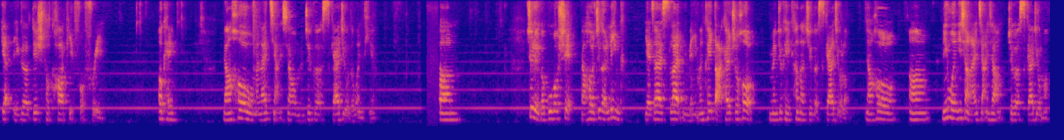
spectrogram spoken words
get 一个 digital copy for free。OK，然后我们来讲一下我们这个 schedule 的问题。嗯，这里有个 Google Sheet，然后这个 link 也在 slide 里面，你们可以打开之后，你们就可以看到这个 schedule 了。然后，嗯，林文，你想来讲一讲这个 schedule 吗？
